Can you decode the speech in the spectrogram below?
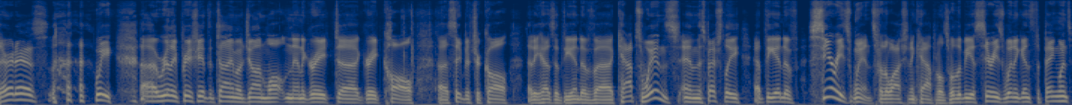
There it is. we uh, really appreciate the time of John Walton and a great, uh, great call, uh, signature call that he has at the end of uh, Caps wins, and especially at the end of series wins for the Washington Capitals. Will there be a series win against the Penguins?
